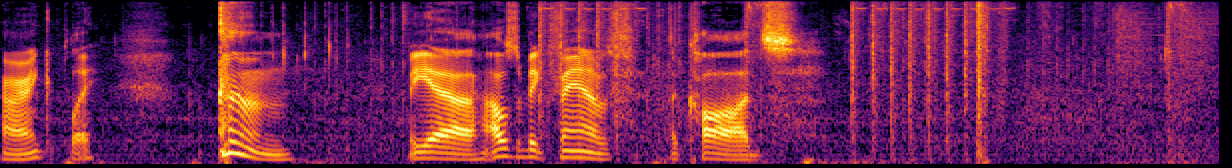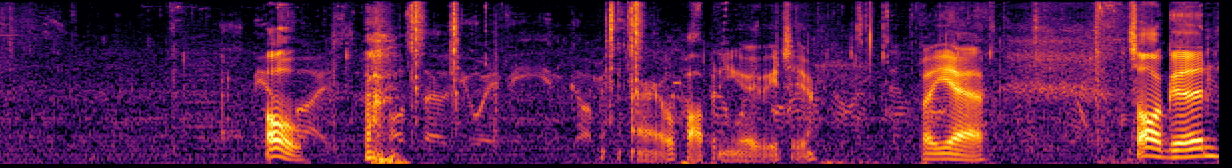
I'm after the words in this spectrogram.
Alright, good play. but yeah, I was a big fan of the CODs. Oh! Alright, we'll pop in UAV too. But yeah, it's all good.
